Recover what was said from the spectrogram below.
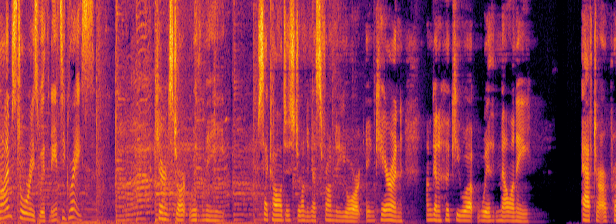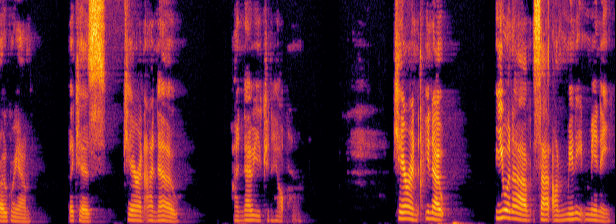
Crime Stories with Nancy Grace. Karen Stark with me, psychologist joining us from New York. And Karen, I'm going to hook you up with Melanie after our program because, Karen, I know, I know you can help her. Karen, you know, you and I have sat on many, many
